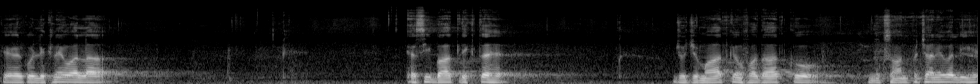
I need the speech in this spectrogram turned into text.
کہ اگر کوئی لکھنے والا ایسی بات لکھتا ہے جو جماعت کے مفادات کو نقصان پہنچانے والی ہے،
